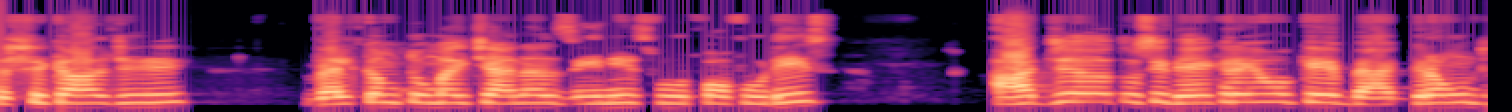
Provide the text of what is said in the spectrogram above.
ਸਤਿ ਸ਼੍ਰੀ ਅਕਾਲ ਜੀ। Welcome to my channel Zeenis food for foodies ਅੱਜ ਤੁਸੀਂ ਦੇਖ ਰਹੇ ਹੋ ਕਿ ਬੈਕਗ੍ਰਾਉਂਡ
